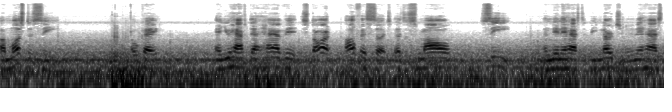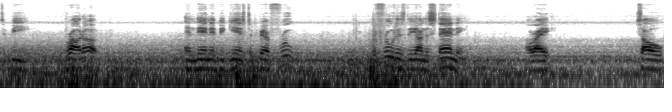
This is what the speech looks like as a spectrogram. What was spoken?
a mustard seed. Okay? And you have to have it start off as such, as a small seed. And then it has to be nurtured. And it has to be brought up. And then it begins to bear fruit. The fruit is the understanding. All right? So,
